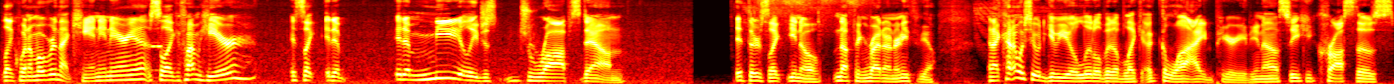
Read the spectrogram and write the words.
like when I'm over in that canyon area, so like if I'm here, it's like it it immediately just drops down. If there's like you know nothing right underneath of you. And I kind of wish it would give you a little bit of like a glide period, you know, so you could cross those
